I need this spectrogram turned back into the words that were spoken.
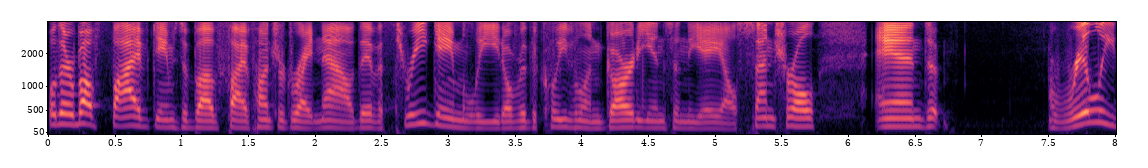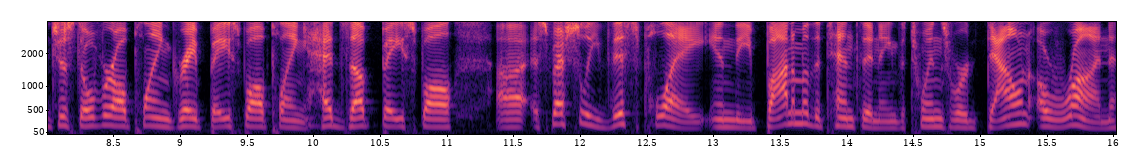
Well, they're about five games above 500 right now. They have a three game lead over the Cleveland Guardians in the AL Central. And really just overall playing great baseball, playing heads up baseball, uh, especially this play in the bottom of the 10th inning. The Twins were down a run,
